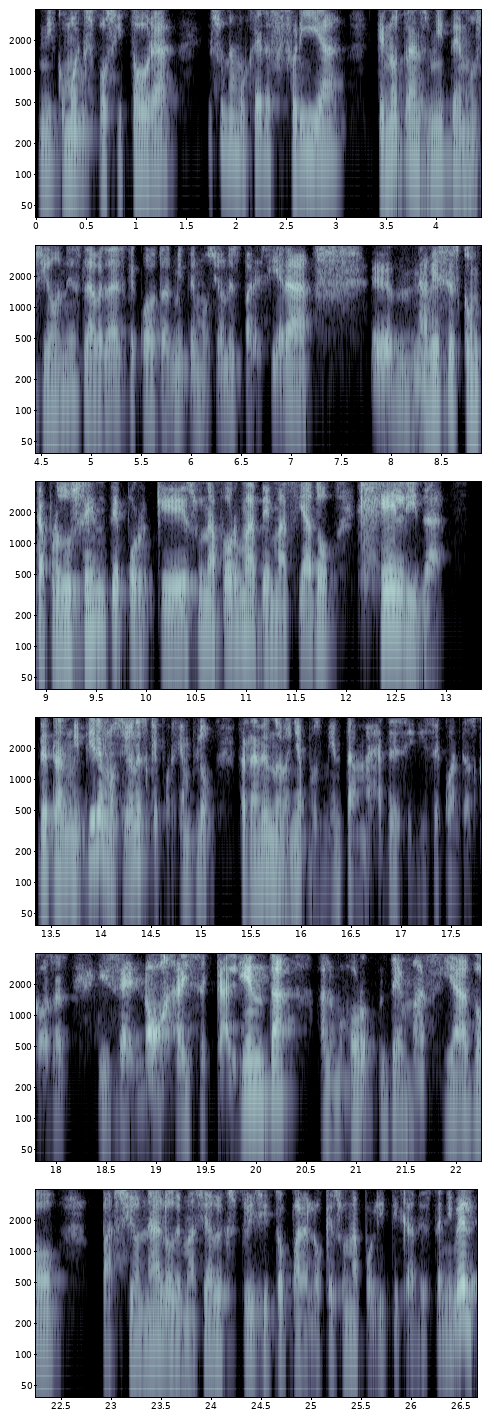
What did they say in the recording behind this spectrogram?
ni como expositora, es una mujer fría que no transmite emociones. La verdad es que cuando transmite emociones pareciera em, a veces contraproducente porque es una forma demasiado gélida de transmitir emociones que, por ejemplo, Fernández Noroña pues mienta madres y dice cuantas cosas y se enoja y se calienta, a lo mejor demasiado pasional o demasiado explícito para lo que es una política de este nivel.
